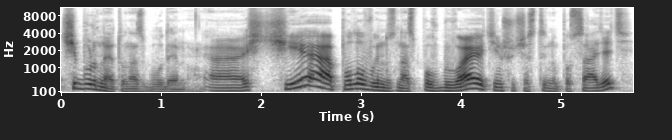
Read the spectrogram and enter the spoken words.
Чебурнет у нас буде. Ще половину з нас повбивають, іншу частину посадять.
